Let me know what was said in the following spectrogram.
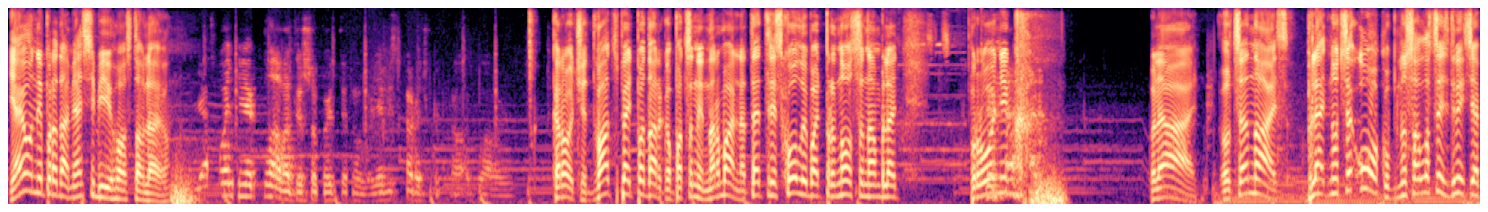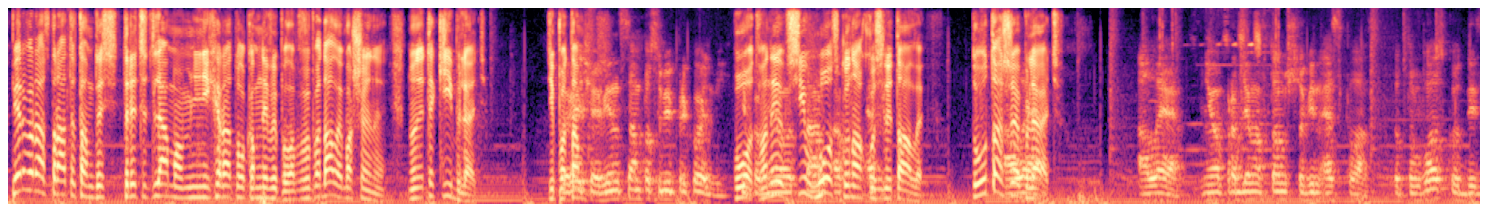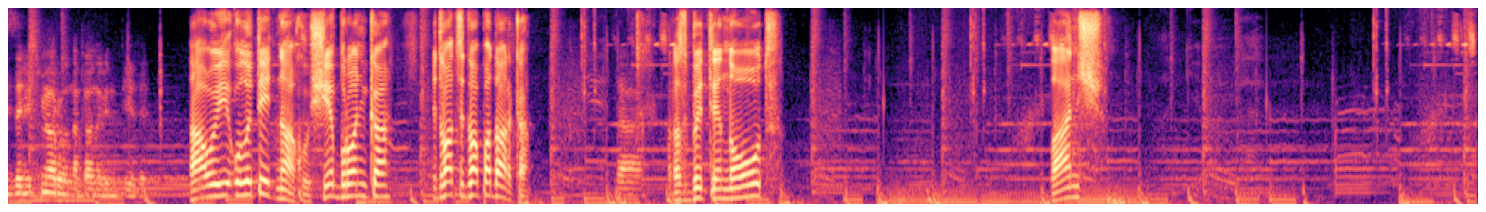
Я його не продам, я собі його оставляю. Я понял, як плавати, щоб витягнуло. Я вісьмерочку пла- плаваю. Короче, 25 подарков, пацаны, нормально. Тетріс Холл, ебать, приносить нам, блядь, бронік. Блядь, оце найс. Блядь, ну це окуп, ну согласись, дивись, я перший раз тратив там десь 30 лямов, мені ніхера толком не випало. Випадали машини, ну не такі, блядь. Типа там, речі, він сам по собі прикольний. от, Типа, в вони нього всі в сам госку нахуй слітали. Тут аже, Але- блядь. Але в нього проблема в тому, що він S-клас. Тобто в госку десь за вісьмеру, напевно, він піде. А у- улетить нахуй, ще бронька. І 22 подарка. Да. Розбитий ноут. Ланч.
